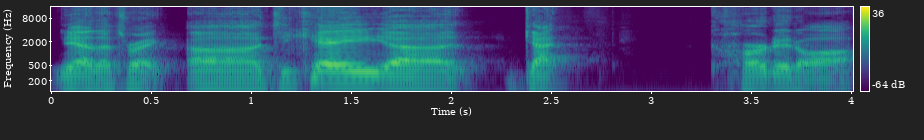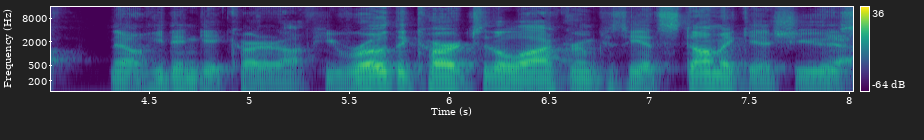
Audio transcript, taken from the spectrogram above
Yeah, that's right. Uh, DK uh, got carted off. No, he didn't get carted off. He rode the cart to the locker room because he had stomach issues. Yeah.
